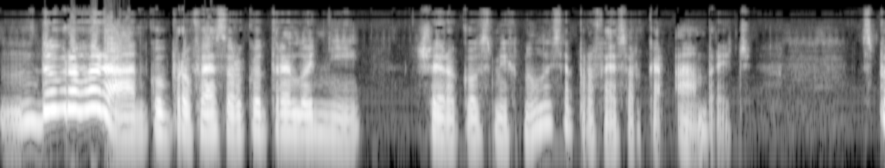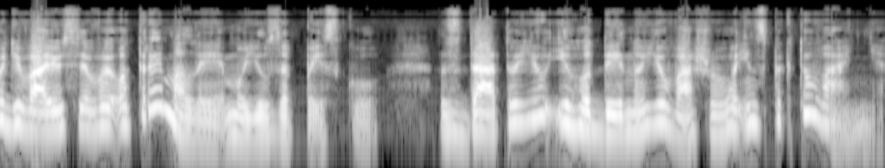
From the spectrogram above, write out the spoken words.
Доброго ранку, професорко Трелоні, широко всміхнулася професорка Амбридж. Сподіваюся, ви отримали мою записку з датою і годиною вашого інспектування.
